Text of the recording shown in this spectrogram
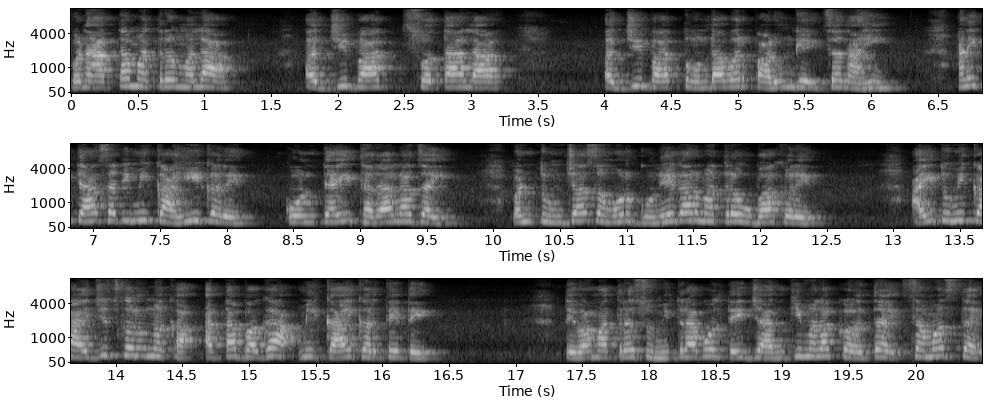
पण आता मात्र मला अजिबात स्वतःला अजिबात तोंडावर पाडून घ्यायचं नाही. आणि त्यासाठी मी काहीही करेन कोणत्याही थराला जाईन पण तुमच्यासमोर गुन्हेगार मात्र उभा करेन. आई तुम्ही काळजीच करू नका. आता बघा मी काय करते ते. तेव्हा मात्र सुमित्रा बोलते जानकी मला कळतंय समजतंय.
